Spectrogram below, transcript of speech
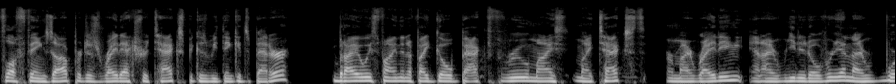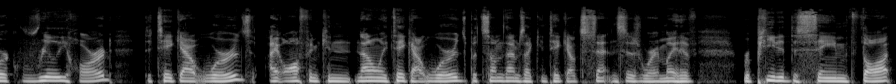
fluff things up or just write extra text because we think it's better. But I always find that if I go back through my my text or my writing and I read it over again, I work really hard to take out words, I often can not only take out words, but sometimes I can take out sentences where I might have repeated the same thought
